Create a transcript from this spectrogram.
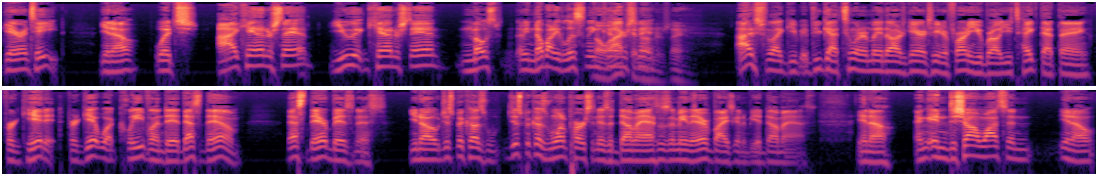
guaranteed. You know, which I can't understand. You can't understand. Most, I mean, nobody listening no, can I understand. can understand. I just feel like if if you got two hundred million dollars guaranteed in front of you, bro, you take that thing. Forget it. Forget what Cleveland did. That's them. That's their business. You know, just because just because one person is a dumbass doesn't mean that everybody's going to be a dumbass. You know, and and Deshaun Watson, you know,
